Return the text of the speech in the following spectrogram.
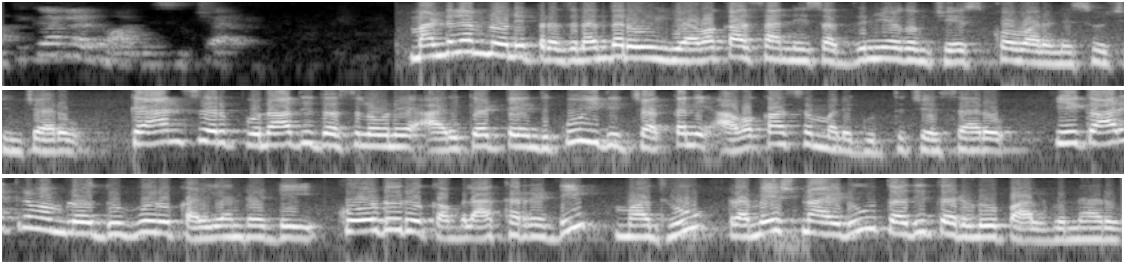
అధికారులను ఆదేశించారు. మండలంలోని ప్రజలందరూ ఈ అవకాశాన్ని సద్వినియోగం చేసుకోవాలని సూచించారు. క్యాన్సర్ పునాది దశలోనే అరికట్టేందుకు ఇది చక్కని అవకాశం అని గుర్తు చేశారు. ఈ కార్యక్రమంలో దువ్వూరు కళ్యాణ్ రెడ్డి కోడూరు కమలాకర్ రెడ్డి మధు రమేష్ నాయుడు తదితరులు పాల్గొన్నారు.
